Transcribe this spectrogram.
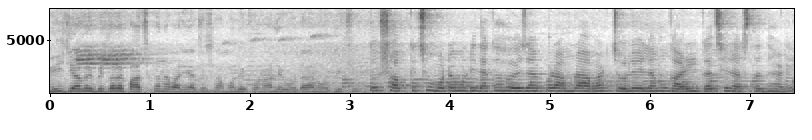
মিউজিয়ামের ভিতরে পাঁচখানা বাড়ি আছে, শ্যামলী, কোনালি উদয়ন অতিথি তো সব কিছু মোটামুটি দেখা হয়ে যাওয়ার পর আমরা আবার চলে এলাম গাড়ির কাছে রাস্তার ধারে।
